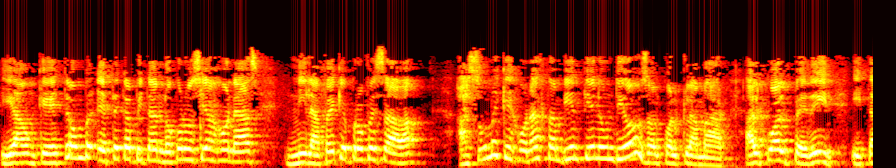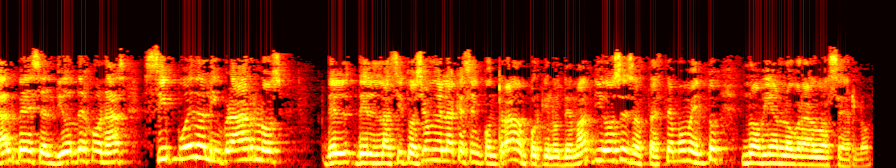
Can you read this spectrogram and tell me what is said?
Y aunque este, hombre, este capitán no conocía a Jonás ni la fe que profesaba, asume que Jonás también tiene un Dios al cual clamar, al cual pedir, y tal vez el Dios de Jonás sí pueda librarlos de, la situación en la que se encontraban, porque los demás dioses hasta este momento no habían logrado hacerlo.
